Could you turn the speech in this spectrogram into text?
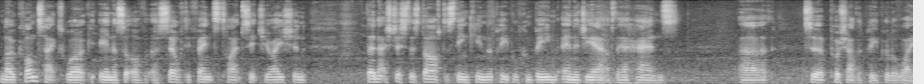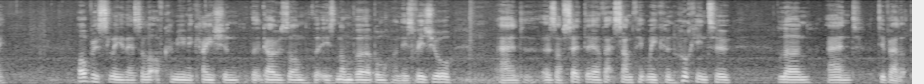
no contact work in a sort of a self-defense type situation, then that's just as daft as thinking that people can beam energy out of their hands uh, to push other people away. Obviously, there's a lot of communication that goes on that is non-verbal and is visual, and as I've said there, that's something we can hook into, learn, and develop.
